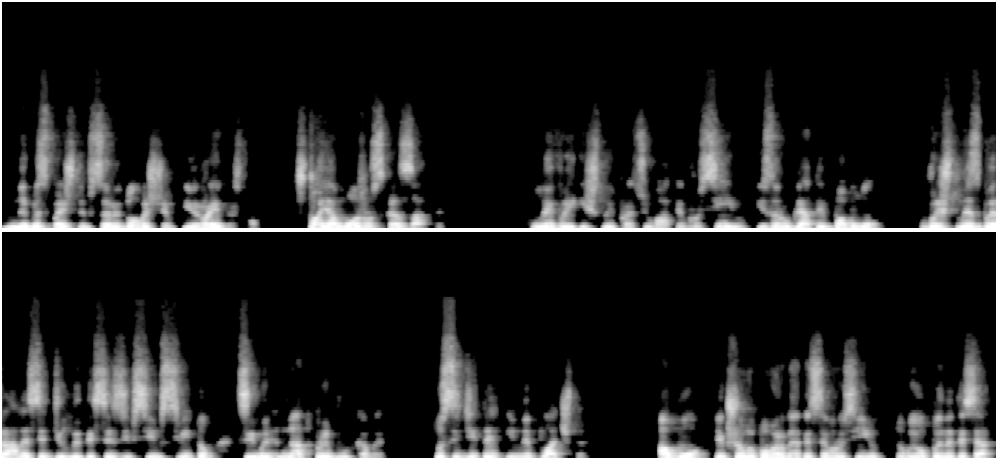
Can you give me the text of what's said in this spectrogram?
небезпечним середовищем і рейдерством. Що я можу сказати? Коли ви йшли працювати в Росію і заробляти бабло, ви ж не збиралися ділитися зі всім світом цими надприбутками, то сидіте і не плачте. Або, якщо ви повернетеся в Росію, то ви опинитеся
